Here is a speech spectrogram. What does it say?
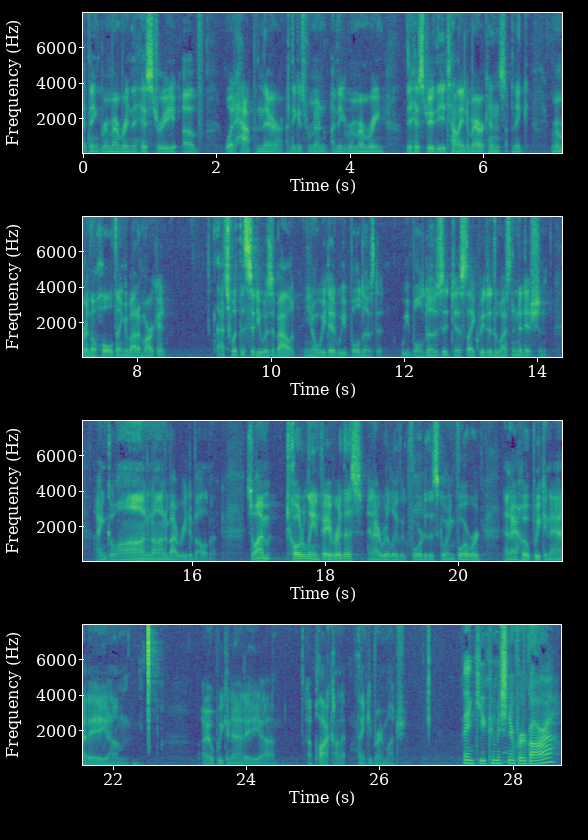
I think remembering the history of what happened there, I think it's remem- I think remembering the history of the Italian Americans. I think remember the whole thing about a market. That's what the city was about. You know what we did? We bulldozed it. We bulldozed it just like we did the Western Addition. I can go on and on about redevelopment. So I'm totally in favor of this, and I really look forward to this going forward. And I hope we can add a, um, I hope we can add a, uh, a plaque on it. Thank you very much. Thank you, Commissioner Vergara.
